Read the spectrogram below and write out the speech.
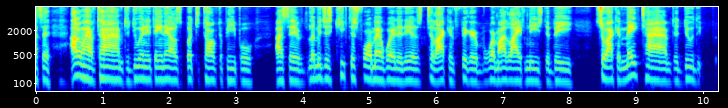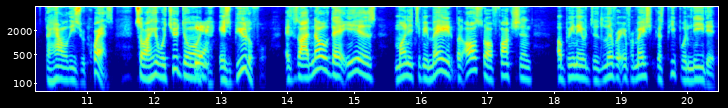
I said I don't have time to do anything else but to talk to people. I said let me just keep this format where it is till I can figure where my life needs to be so I can make time to do the, to handle these requests. So I hear what you're doing Yeah. is beautiful, and so I know there is money to be made, but also a function of being able to deliver information because people need it.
